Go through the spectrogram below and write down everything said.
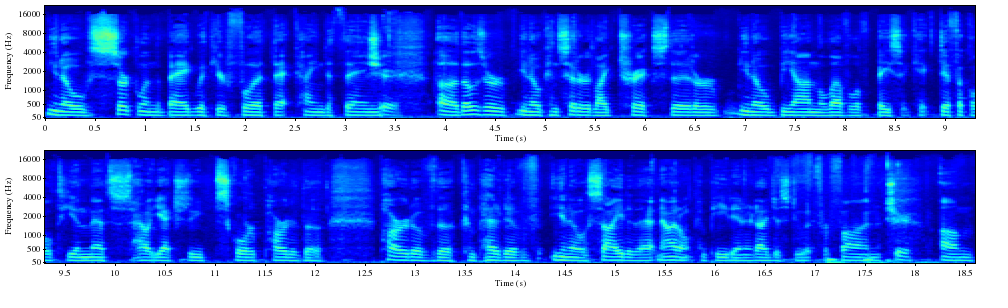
you know, circling the bag with your foot, that kind of thing. Sure. Uh, those are you know considered like tricks that are you know beyond the level of basic kick difficulty, and that's how you actually score part of the part of the competitive you know side of that. Now I don't compete in it; I just do it for fun. Sure. Um,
